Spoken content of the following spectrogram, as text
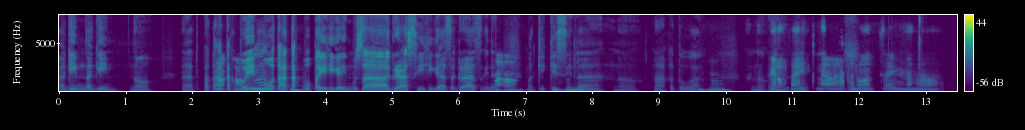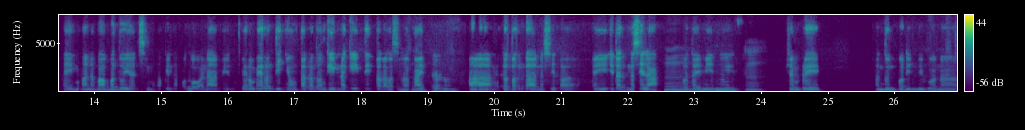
uh, game na game, no. At patatakbuhin mo, tatakbo, pahihigain mo sa grass, hihiga sa grass, ganyan. Uh-oh. Magkikiss sila, no. Nakakatuwa. Mm-hmm. No? Merong type na ano, time na ay mga nababado yan sa mga pinapagawa namin. Pero meron din yung talagang game na game din talaga sila. Mm-hmm. Kahit uh, tatanda na sila, may edad na sila. Mm-hmm. What I mean is, mm-hmm. syempre, andun pa rin, di ba, na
